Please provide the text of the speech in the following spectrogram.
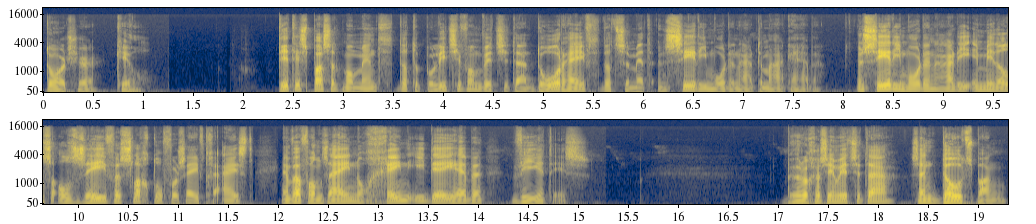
Torture, Kill. Dit is pas het moment dat de politie van Wichita doorheeft dat ze met een seriemoordenaar te maken hebben. Een seriemoordenaar die inmiddels al zeven slachtoffers heeft geëist en waarvan zij nog geen idee hebben wie het is. Burgers in Wichita zijn doodsbang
